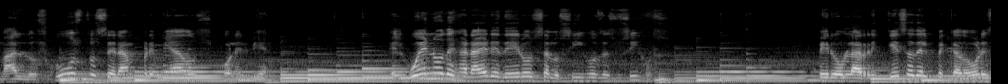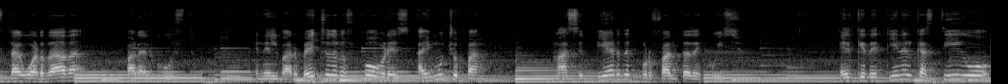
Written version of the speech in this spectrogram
mas los justos serán premiados con el bien. El bueno dejará herederos a los hijos de sus hijos, pero la riqueza del pecador está guardada para el justo. En el barbecho de los pobres hay mucho pan, mas se pierde por falta de juicio. El que detiene el castigo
